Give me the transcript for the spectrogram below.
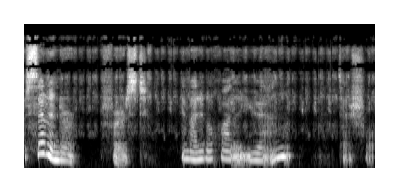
cylinder first. 先把这个画的圆了再说，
